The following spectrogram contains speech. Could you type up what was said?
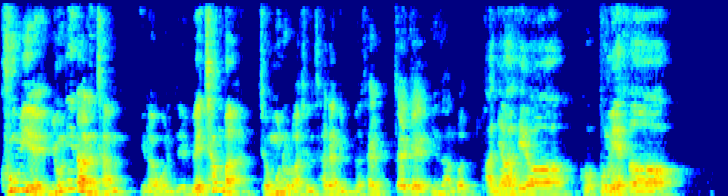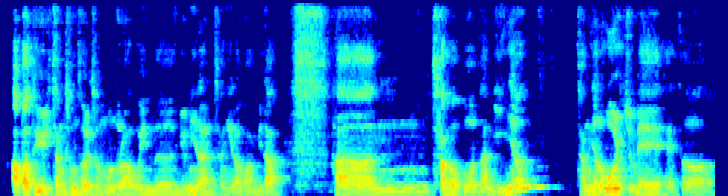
구미의 윤이라는 창이라고 이제 외창만 전문으로 하시는 사장님입니다. 사장님 짧게 인사 한번. 안녕하세요. 그 구미에서 아파트 유리창 청소를 전문으로 하고 있는 윤이라는 창이라고 합니다. 한 창업은 한 2년? 작년 5월쯤에 해서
